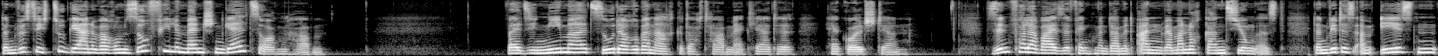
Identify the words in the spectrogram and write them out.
dann wüsste ich zu gerne, warum so viele Menschen Geldsorgen haben. Weil sie niemals so darüber nachgedacht haben, erklärte Herr Goldstern. Sinnvollerweise fängt man damit an, wenn man noch ganz jung ist. Dann wird es am ehesten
